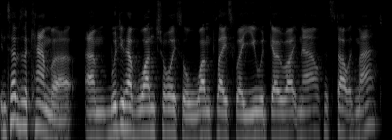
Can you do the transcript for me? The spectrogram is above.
in terms of the camera, um, would you have one choice or one place where you would go right now? Let's start with Matt.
